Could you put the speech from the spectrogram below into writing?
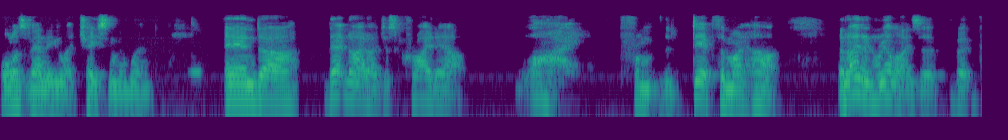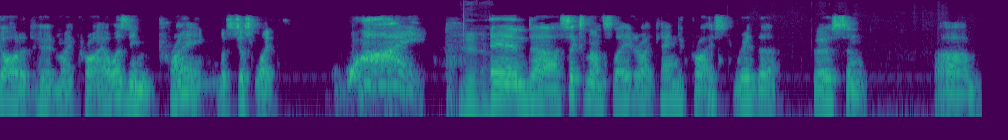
all is vanity like chasing the wind. And uh, that night I just cried out, Why? from the depth of my heart. And I didn't realize it, but God had heard my cry. I wasn't even praying, it was just like, Why? Yeah. And uh, six months later, I came to Christ, read the verse and um,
